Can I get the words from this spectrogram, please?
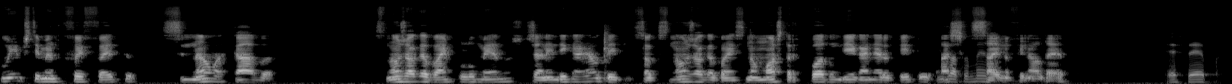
o investimento que foi feito, se não acaba, se não joga bem, pelo menos, já nem digo ganhar o título. Só que se não joga bem, se não mostra que pode um dia ganhar o título, acho que Exatamente. sai no final da época. Esta época,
